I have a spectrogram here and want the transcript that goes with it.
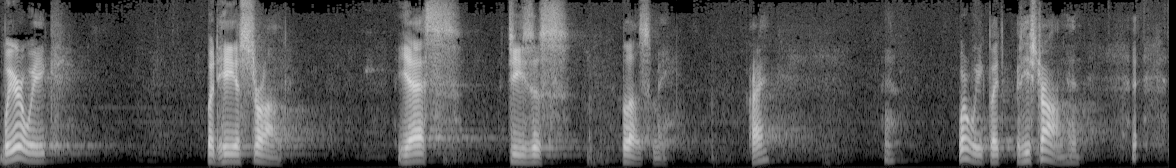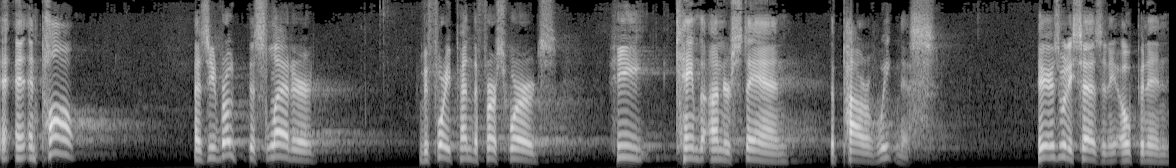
We are weak, but He is strong. Yes, Jesus loves me. Right? Yeah. We're weak, but, but He's strong. And, and, and Paul, as he wrote this letter, before he penned the first words, he came to understand the power of weakness. Here's what he says in the opening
